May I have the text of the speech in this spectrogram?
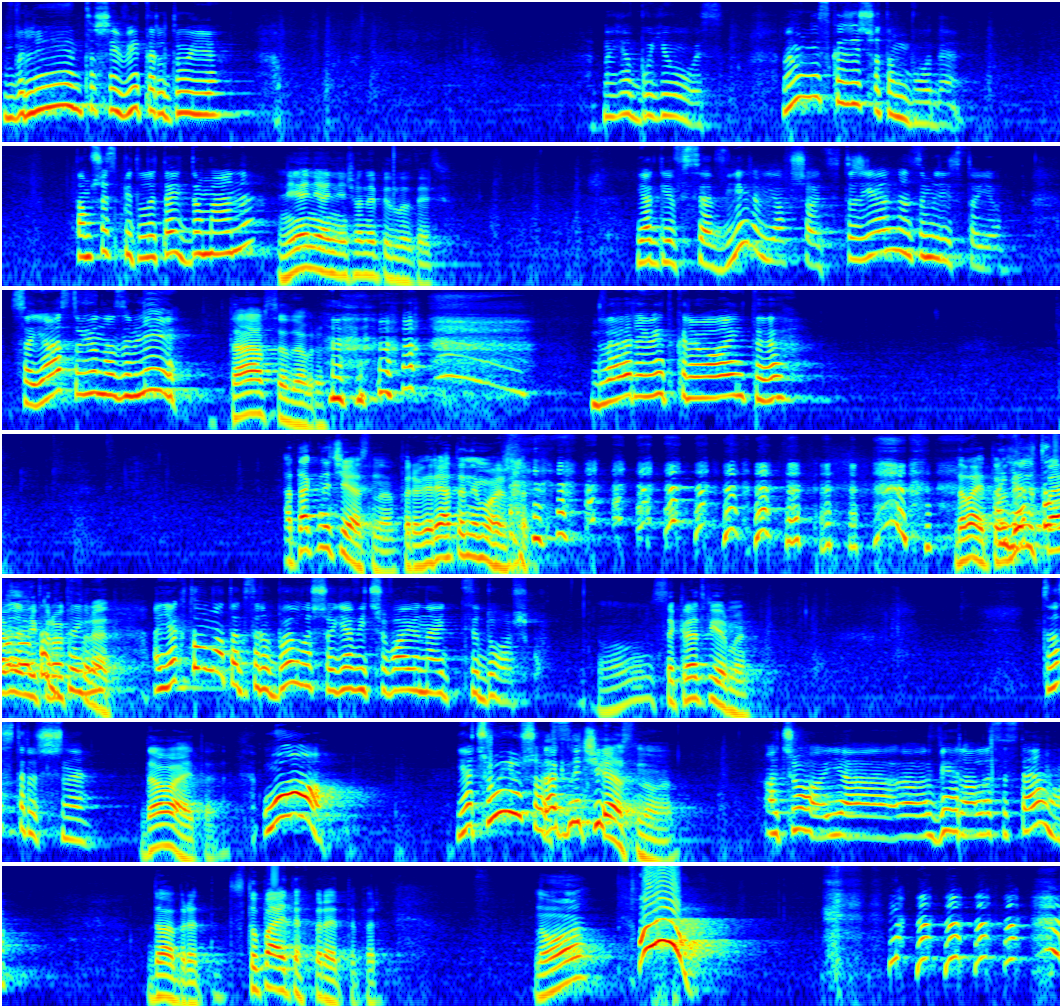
Блін, то ще й вітер дує. Ну я боюсь. Ви мені скажіть, що там буде. Там щось підлетить до мене? ні, ні, нічого не підлетить. Як я все вірю, я в шоці. Тож я на землі стою. Це я стою на землі. Та, все добре. Двері відкривайте. А так не чесно, перевіряти не можна. Давайте, один впевнений крок вперед. А як то воно так зробило, що я відчуваю навіть цю дошку? О, секрет фірми. То страшне. Давайте. О! Я чую щось. Так не чесно. А чого, я е, віграла систему? Добре, ступайте вперед тепер. Ну?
